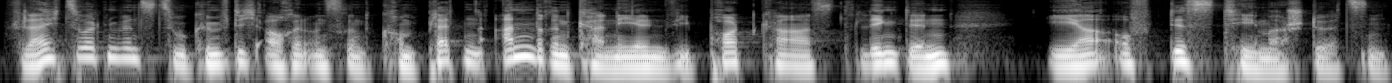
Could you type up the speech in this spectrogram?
vielleicht sollten wir uns zukünftig auch in unseren kompletten anderen Kanälen wie Podcast, LinkedIn eher auf das Thema stürzen.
